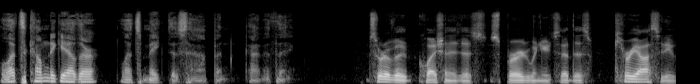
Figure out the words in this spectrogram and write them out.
Let's come together. Let's make this happen, kind of thing. sort of a question that just spurred when you said this curiosity.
